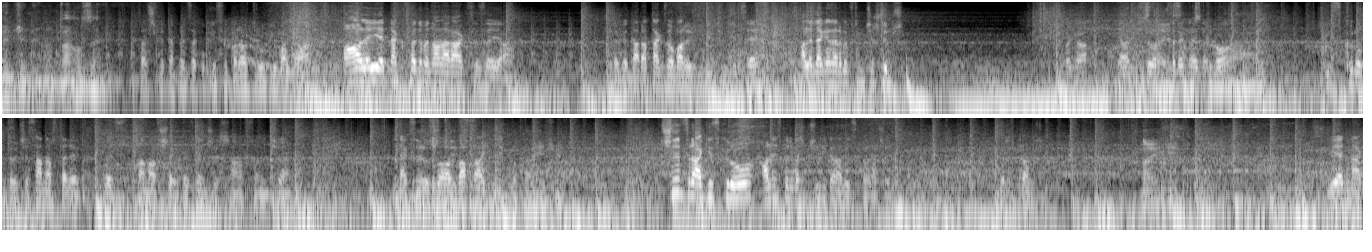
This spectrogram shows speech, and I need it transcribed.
Będzie miała pauzę. A teraz świetna pleca Kukinsy po raz drugi, uwaga. Ale jednak fenomenalna reakcja Zeja. Legendara, tak zauważyć w przeciwnicy. Ale Legendar był w tym cię szybszy. Uwaga, ja mam Zostaje 4 na sam z jednego. królem. I skrót w tym cię sam na 4. Bez, sam na 3, bez większych szans w tym cię. Jednak skrót zdobyła dwa fragi. Podaje się. Trzy fragi skru, ale nie spodziewa się przeciwnika na blisko raczej. Może sprawdzi. No i Jednak.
